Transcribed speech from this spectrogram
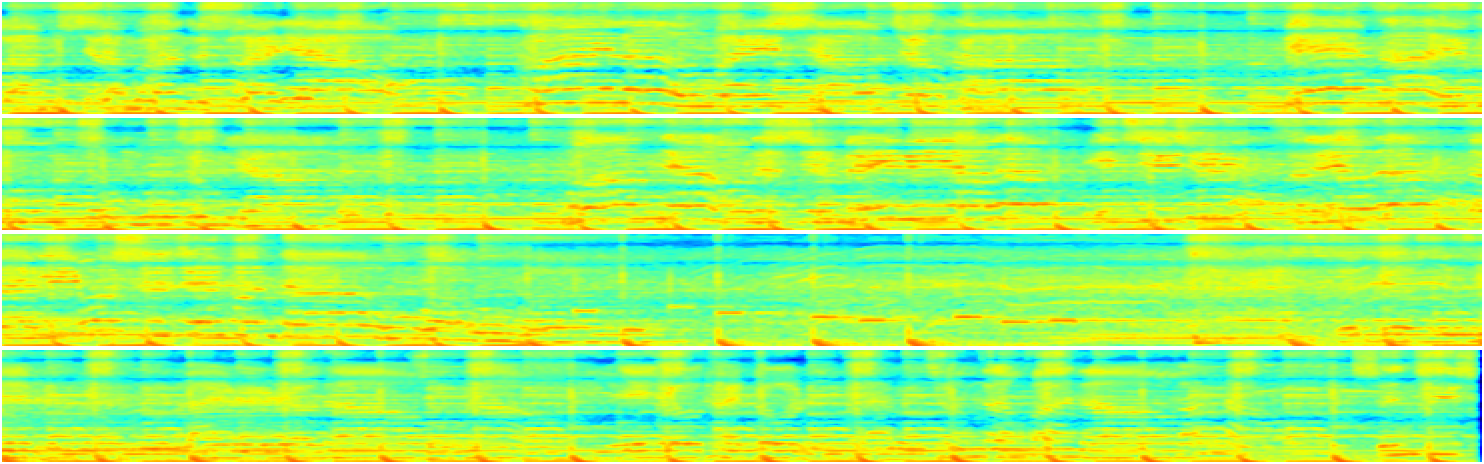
把不相关的甩掉。在乎重不重要。忘掉那些没必要的，一起去自由的，在你我世界环岛。这个世界变得越来越热闹，也有太多人在为成长烦恼。生气时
